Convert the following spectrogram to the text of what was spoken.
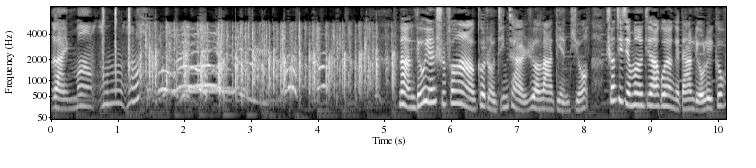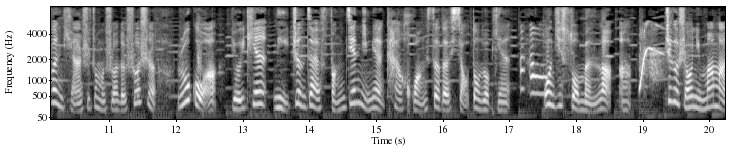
来嘛，嗯嗯。那留言十分啊，各种精彩热辣点评。上期节目呢，滴答姑娘给大家留了一个问题啊，是这么说的：说是如果有一天你正在房间里面看黄色的小动作片，忘记锁门了啊，这个时候你妈妈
